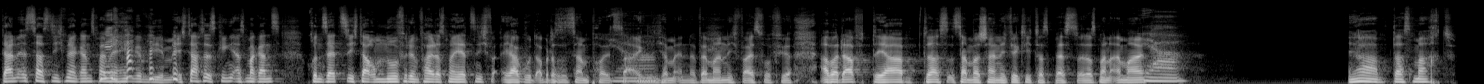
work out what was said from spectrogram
Dann ist das nicht mehr ganz bei mir Ja. hängen geblieben. Ich dachte, es ging erstmal ganz grundsätzlich darum, nur für den Fall, dass man jetzt nicht, ja gut, aber das ist ja ein Polster Ja. eigentlich am Ende, wenn man nicht weiß, wofür. Aber da, ja, das ist dann wahrscheinlich wirklich das Beste, dass man einmal, ja, Ja. das macht.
